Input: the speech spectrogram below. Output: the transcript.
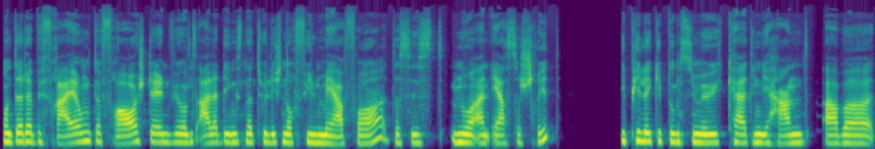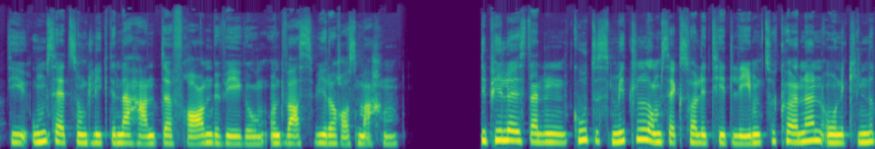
Unter der Befreiung der Frau stellen wir uns allerdings natürlich noch viel mehr vor. Das ist nur ein erster Schritt. Die Pille gibt uns die Möglichkeit in die Hand, aber die Umsetzung liegt in der Hand der Frauenbewegung und was wir daraus machen. Die Pille ist ein gutes Mittel, um Sexualität leben zu können, ohne Kinder,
